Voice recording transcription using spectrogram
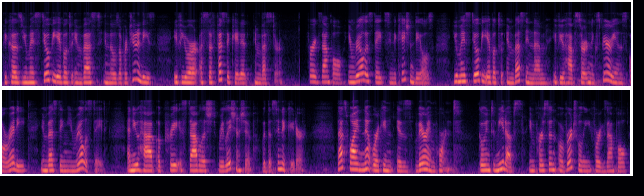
because you may still be able to invest in those opportunities if you are a sophisticated investor. For example, in real estate syndication deals, you may still be able to invest in them if you have certain experience already investing in real estate and you have a pre established relationship with the syndicator. That's why networking is very important. Going to meetups, in person or virtually, for example,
